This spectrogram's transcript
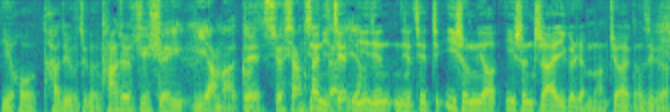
以后他就有这个，他就继续一样嘛，对，就像那你监你已经你这这一生要一生只爱一个人嘛，就爱这个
